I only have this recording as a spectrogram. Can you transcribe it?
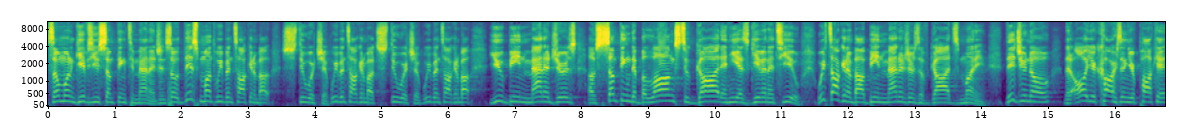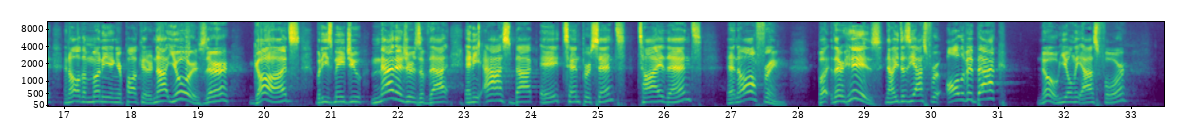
Someone gives you something to manage. And so this month we've been talking about stewardship. We've been talking about stewardship. We've been talking about you being managers of something that belongs to God and He has given it to you. We're talking about being managers of God's money. Did you know that all your cars in your pocket and all the money in your pocket are not yours? They're God's, but He's made you managers of that and He asks back a 10% tithe and an offering. But they're his. Now, does he ask for all of it back? No, he only asks for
